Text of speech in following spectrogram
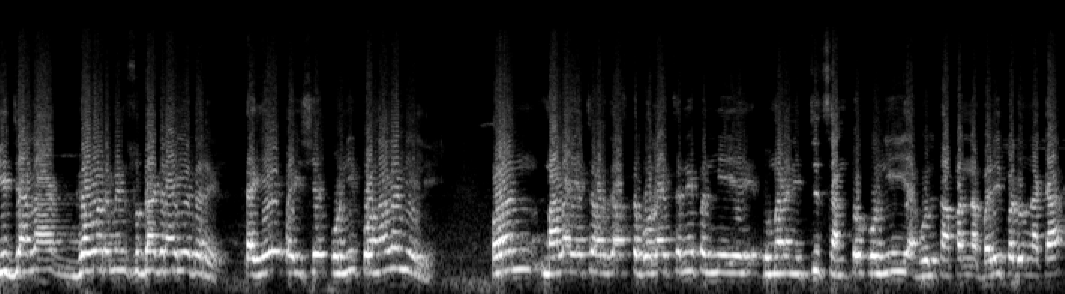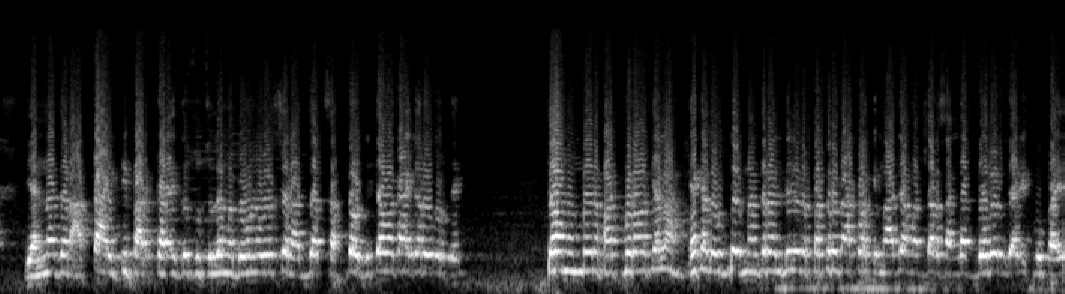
की ज्याला गव्हर्नमेंट सुद्धा ग्राह्य धरेल. तर हे पैसे कोणी कोणाला नेले? पण मला याच्यावर जास्त बोलायचं नाही पण मी तुम्हाला निश्चित सांगतो कोणी या भूलतापांना बळी पडू नका. यांना जर आता आयटी पार्क करायचं सुचलं मग दोन वर्ष राज्यात सत्ता होती तेव्हा काय करत होते? तेव्हा मुंबईला पाठपुरावा केला. एखाद्या उद्योग मंत्र्याला दिलेलं पत्र दाखवा की माझ्या मतदारसंघात बेरोजगारी खूप आहे.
